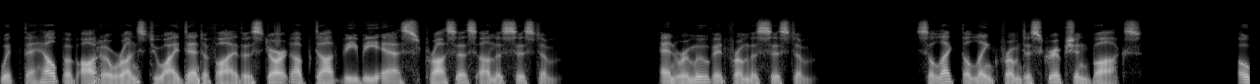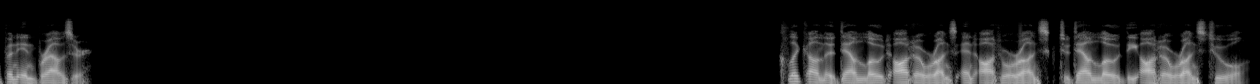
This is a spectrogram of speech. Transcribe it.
With the help of Autoruns to identify the startup.vbs process on the system and remove it from the system. Select the link from description box. Open in browser. Click on the Download Autoruns and Autoruns to download the Autoruns tool.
